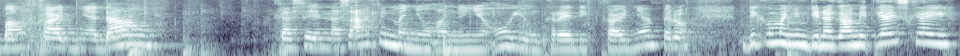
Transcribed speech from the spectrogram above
bank card niya daw. Kasi nasa akin man yung ano niya, oh, yung credit card niya. Pero, di ko man yung ginagamit, guys, kay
